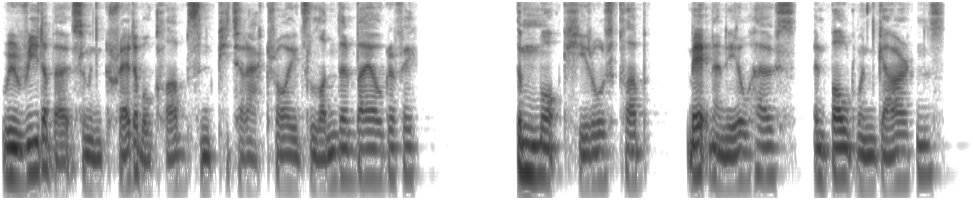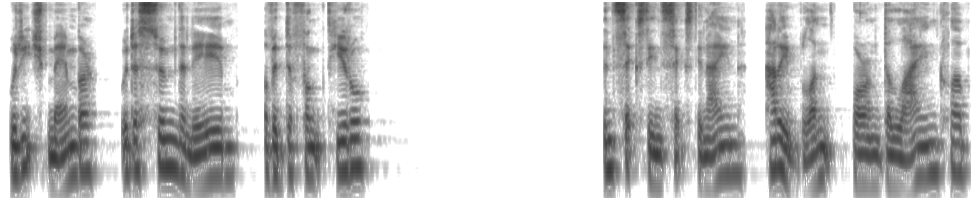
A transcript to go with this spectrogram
We read about some incredible clubs in Peter Ackroyd's London biography. The Mock Heroes Club met in an alehouse in Baldwin Gardens, where each member would assume the name of a defunct hero. In 1669, Harry Blunt formed the Lion Club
